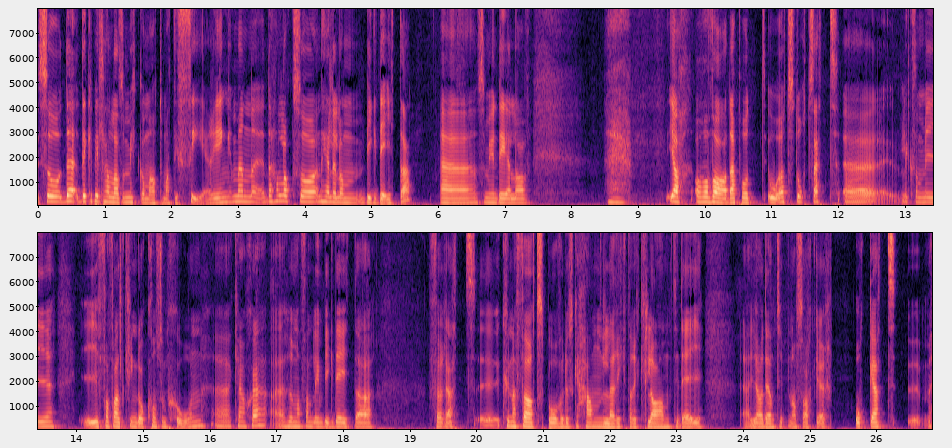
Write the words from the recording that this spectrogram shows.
så det, det kapitlet handlar alltså mycket om automatisering men det handlar också en hel del om big data eh, som är en del av eh, ja, av vår vardag på ett oerhört stort sätt. Eh, liksom i, i framförallt kring då konsumtion eh, kanske. Eh, hur man samlar in big data för att eh, kunna förutspå vad du ska handla, rikta reklam till dig, eh, göra den typen av saker. Och att eh,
